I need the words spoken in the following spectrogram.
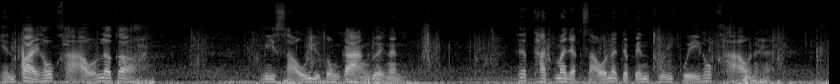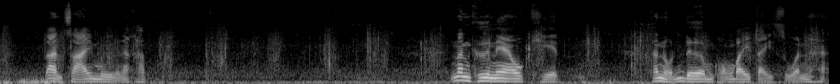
เห็นป้ายขาวๆแล้วก็มีเสาอยู่ตรงกลางด้วยนั่นถ้าถัดมาจากเสาน่ะจะเป็นถุงปุ๋ยขาวๆนะฮะด้านซ้ายมือนะครับ นั่นคือแนวเขตถนนเดิมของใบไต่สวนนะฮะ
